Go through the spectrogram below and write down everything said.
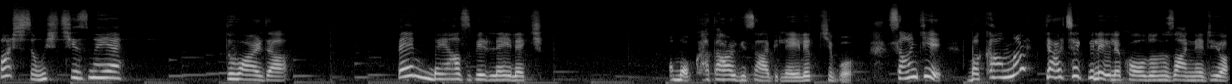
başlamış çizmeye. Duvarda bembeyaz bir leylek. Ama o kadar güzel bir leylek ki bu. Sanki bakanlar gerçek bir leylek olduğunu zannediyor.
